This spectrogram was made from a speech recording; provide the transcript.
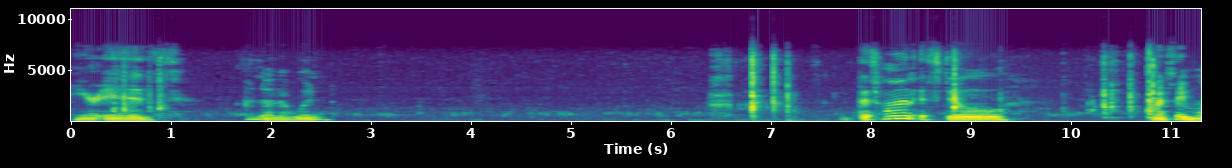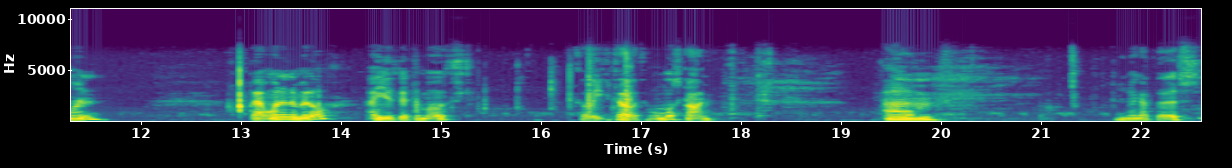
Here is another one. This one is still my same one. That one in the middle, I used it the most. So you can tell it's almost gone. Um, and I got this.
